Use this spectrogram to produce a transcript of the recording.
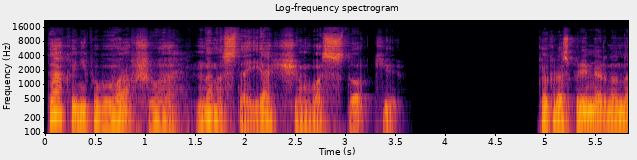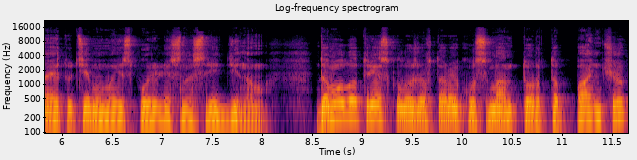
так и не побывавшего на настоящем Востоке. Как раз примерно на эту тему мы и спорили с Насреддином. Дамуло трескал уже второй кусман торта «Панчо»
